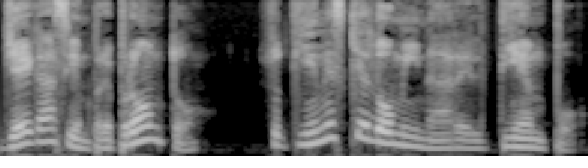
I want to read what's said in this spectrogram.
Llega siempre pronto. So, tienes que dominar el tiempo.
